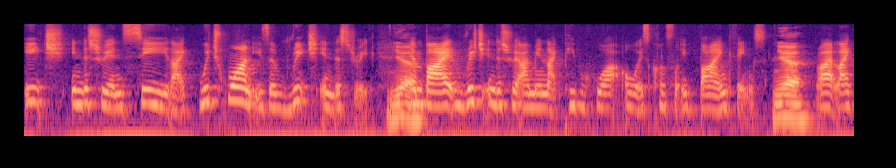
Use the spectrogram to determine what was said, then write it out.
each industry and see like which one is a rich industry. Yeah. And by rich industry, I mean like people who are always constantly buying things Yeah. right? Like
